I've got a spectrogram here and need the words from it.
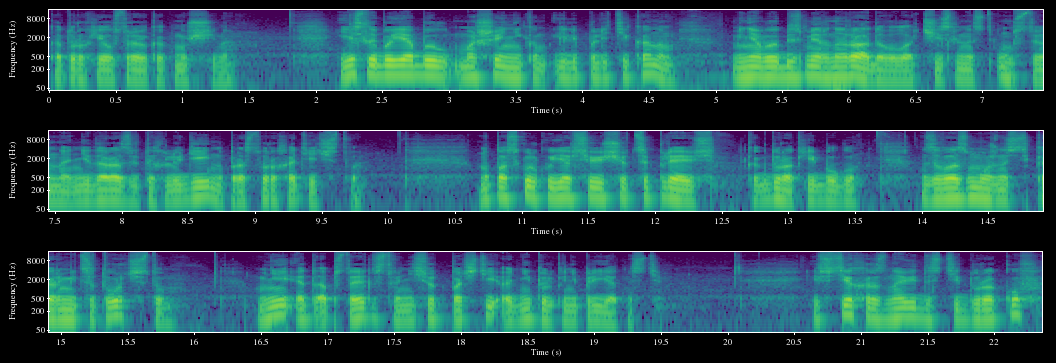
которых я устраиваю как мужчина. Если бы я был мошенником или политиканом, меня бы безмерно радовала численность умственно недоразвитых людей на просторах Отечества. Но поскольку я все еще цепляюсь, как дурак ей-богу, за возможность кормиться творчеством, мне это обстоятельство несет почти одни только неприятности. Из всех разновидностей дураков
